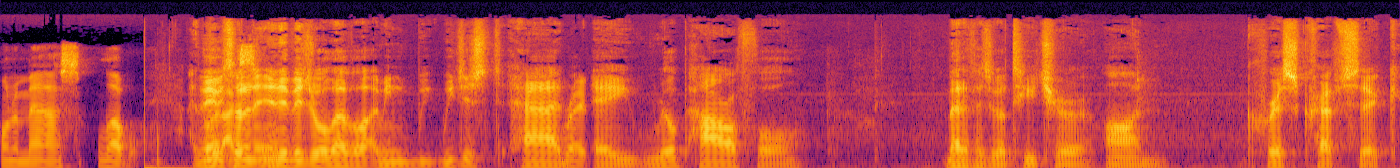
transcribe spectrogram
on a mass level. And maybe it's on an individual level. I mean, we, we just had right. a real powerful metaphysical teacher on Chris Krebsick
